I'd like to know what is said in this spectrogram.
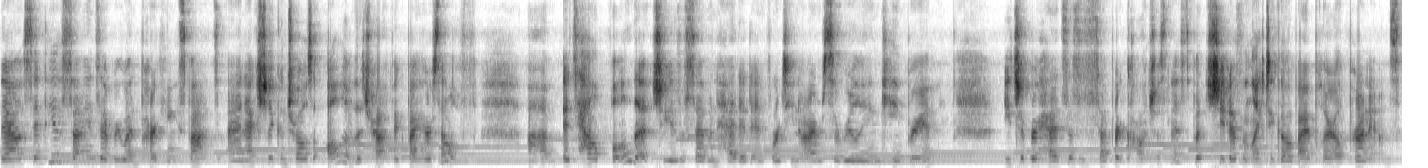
Now, Cynthia assigns everyone parking spots and actually controls all of the traffic by herself. Um, it's helpful that she is a seven headed and 14 armed Cerulean Cambrian. Each of her heads has a separate consciousness, but she doesn't like to go by plural pronouns.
